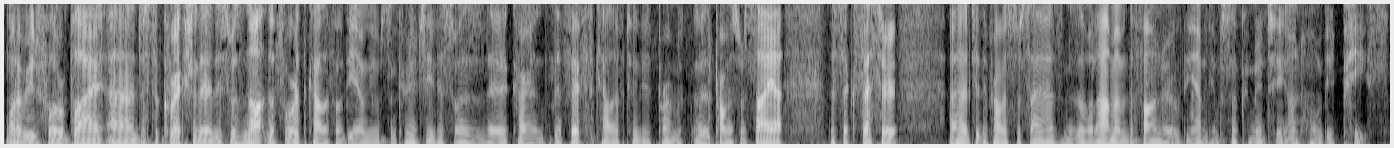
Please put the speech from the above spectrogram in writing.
What a beautiful reply. Uh, just a correction there. This was not the fourth caliph of the Ahmadi Muslim community. This was the current, the fifth caliph to the prom- uh, promised Messiah, the successor uh, to the promised Messiah, Hazrat Mirza Ghulam, the founder of the Ahmadi Muslim community, on whom be peace.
